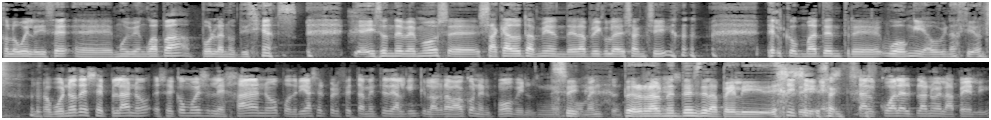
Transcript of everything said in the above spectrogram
Holloway le dice, eh, muy bien guapa, pon las noticias. y ahí es donde vemos, eh, sacado también de la película de Shang-Chi, el combate entre Wong y Abominación. Lo bueno de ese plano es que como es lejano, podría ser perfectamente de alguien que lo ha grabado con el móvil en ese Sí, momento. pero Entonces, realmente es de la peli. de- Sí, sí, de es tal cual el plano de la peli.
